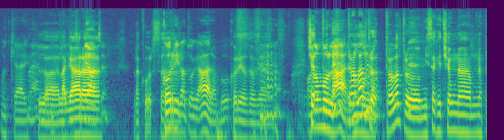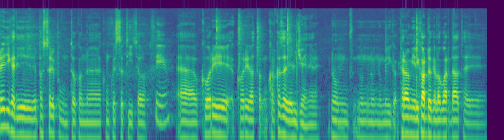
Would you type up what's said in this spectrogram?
ok. Bello. la, la ok, gara, la corsa. Corri la tua gara, boh. Corri la tua gara. Cioè, non mollare. Tra non l'altro, mollare. tra l'altro mi sa che c'è una, una predica di, del pastore Punto con, con questo titolo. Sì. Eh, corri, corri la tua- qualcosa del genere. Non, non- non- non mi ricordo, però mi ricordo che l'ho guardata e...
